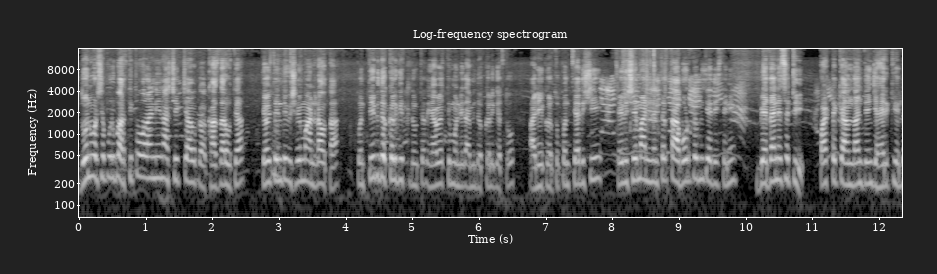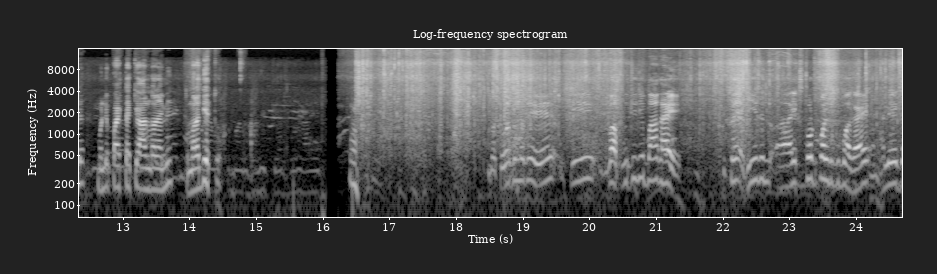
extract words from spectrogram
दोन वर्षापूर्वी भारती पवारांनी नाशिकच्या खासदार होत्या त्यावेळी त्यांनी ते विषय मांडला होता. पण ते बी दखल घेतली नव्हती. यावेळेस ते म्हणले आम्ही दखल घेतो आणि हे करतो. पण त्या दिवशी त्या विषय मांडल्यानंतर ताबडतोब त्या दिवशी त्यांनी बेदाण्यासाठी पाच टक्के अनुदान त्यांनी जाहीर केलं. म्हणजे पाच टक्के अनुदान आम्ही तुम्हाला देतो. महत्वाचं म्हणजे की बापूची जी बाग आहे ही एक्सपोर्ट क्वालिटीची बाग आहे. आणि एक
